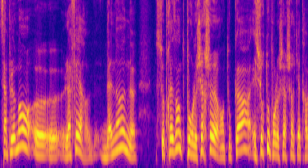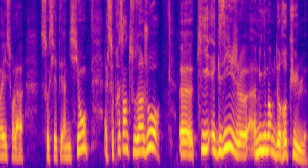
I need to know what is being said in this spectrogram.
Simplement, l'affaire Danone se présente pour le chercheur en tout cas, et surtout pour le chercheur qui a travaillé sur la société à mission, elle se présente sous un jour qui exige un minimum de recul,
